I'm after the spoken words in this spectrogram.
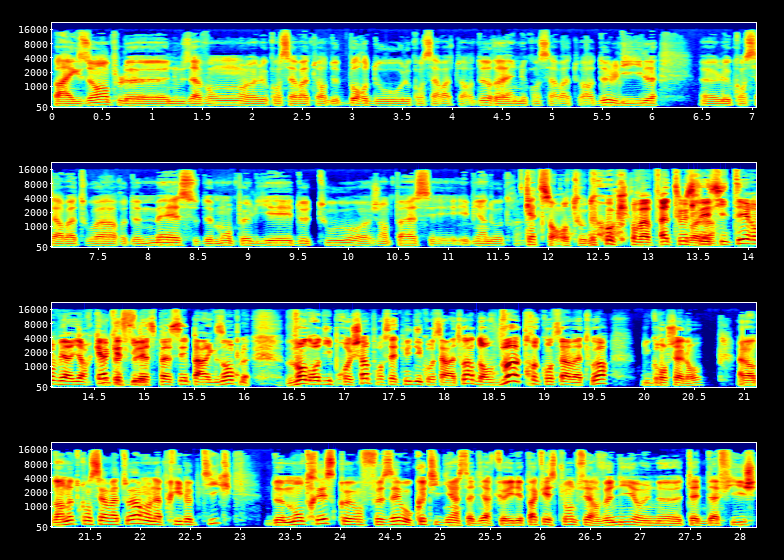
Par exemple, euh, nous avons euh, le conservatoire de Bordeaux, le conservatoire de Rennes, le conservatoire de Lille, le conservatoire de Metz, de Montpellier, de Tours, j'en passe, et, bien d'autres. 400 en tout, donc on va pas tous les citer. Robert Yorka, qu'est-ce qui va se passer par exemple vendredi prochain pour cette nuit des conservatoires dans votre conservatoire du Grand Chalon? Alors dans notre conservatoire, on a pris l'optique de montrer ce qu'on faisait au quotidien. C'est-à-dire qu'il n'est pas question de faire venir une tête d'affiche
